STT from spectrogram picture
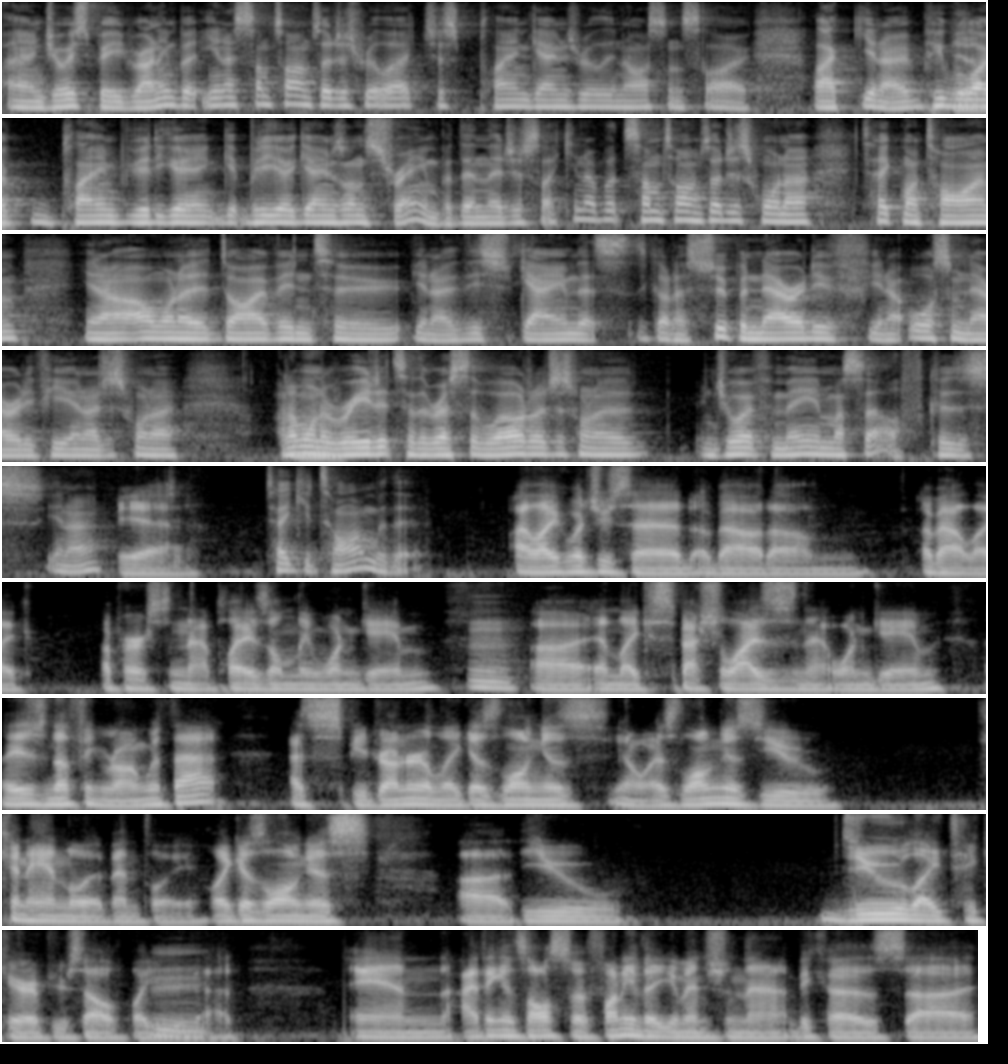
I enjoy speed running, but you know sometimes I just really like just playing games really nice and slow. Like you know people Yeah. like playing video game, get video games on stream, but then they're just like you know. But sometimes I just want to take my time. You know, I want to dive into you know this game that's got a super narrative, you know, awesome narrative here, and I just want to. I don't want to read it to the rest of the world. I just want to enjoy it for me and myself because you know Yeah. take your time with it. I like what you said about um about like a person that plays only one game Mm. uh, and like specializes in that one game. Like, there's nothing wrong with that as a speedrunner. Like as long as you know, as long as you can handle it mentally, like as long as uh, you do like take care of yourself while you do Mm. that. And I think it's also funny that you mentioned that because uh,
